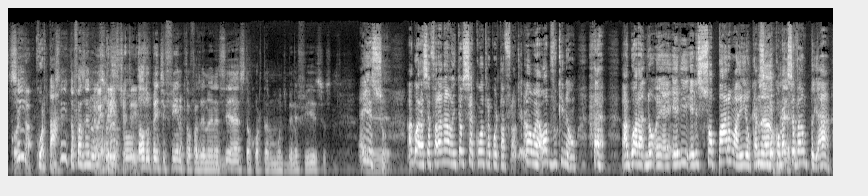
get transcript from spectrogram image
Sim, Cortar. cortar. sim, estão fazendo Não, é isso. triste, né? é o triste. tal do pente fino que estão fazendo no INSS, estão cortando muitos benefícios. É isso. Agora, você fala, não, então você é contra cortar fraude? Não, é óbvio que não. Agora, não, é, ele, eles só param aí. Eu quero Não, saber como é, é. que você vai ampliar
